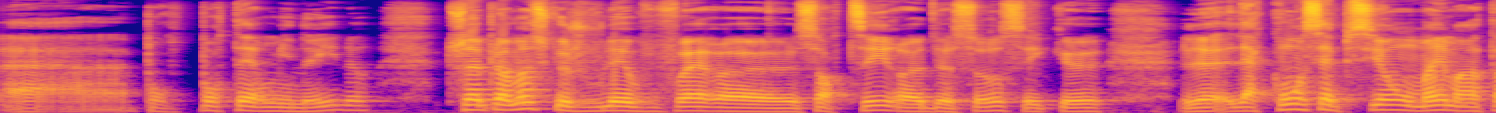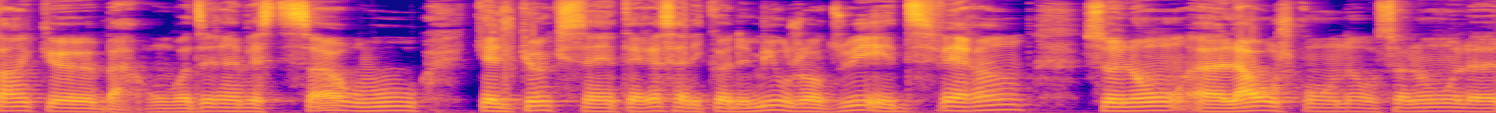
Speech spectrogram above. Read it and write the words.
à, pour, pour terminer. Là. Tout simplement, ce que je voulais vous faire euh, sortir de ça, c'est que la conception, même en tant que, ben, on va dire investisseur ou quelqu'un qui s'intéresse à l'économie aujourd'hui, est différente selon l'âge qu'on a, selon la,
